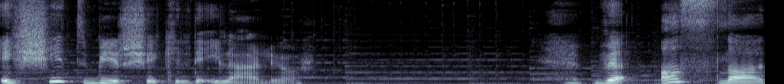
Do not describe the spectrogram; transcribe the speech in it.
eşit bir şekilde ilerliyor. Ve asla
